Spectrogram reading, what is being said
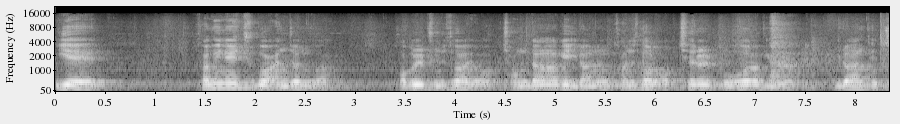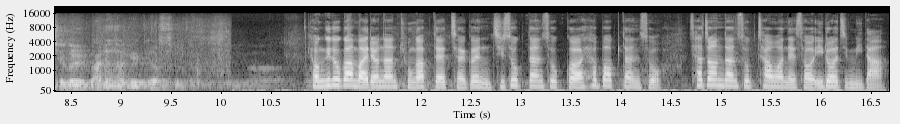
이에 서민의 주거 안전과 법을 준수하여 정당하게 일하는 건설 업체를 보호하기 위해 이러한 대책을 마련하게 되었습니다. 경기도가 마련한 종합대책은 지속단속과 협업단속, 사전단속 차원에서 이뤄집니다.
